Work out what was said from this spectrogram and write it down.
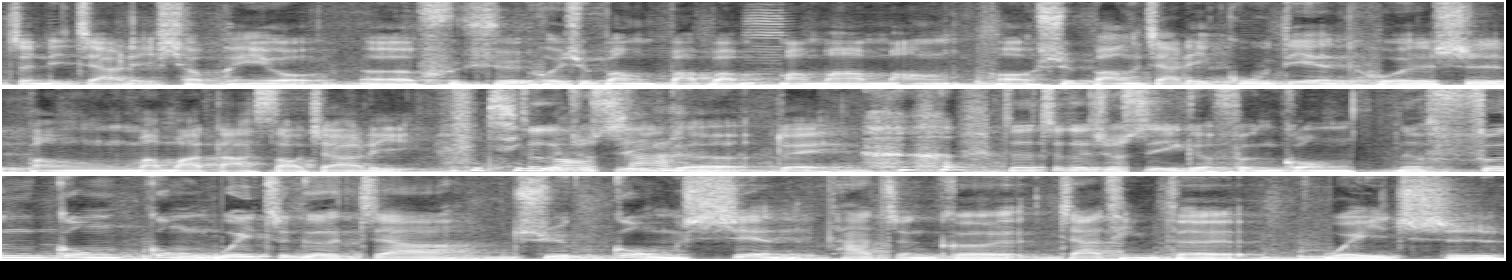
整理家里，小朋友呃回去会去帮爸爸妈妈忙哦，去帮家里顾店，或者是帮妈妈打扫家里，这个就是一个对，这这个就是一个分工。那分工共为这个家去贡献他整个家庭的维持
